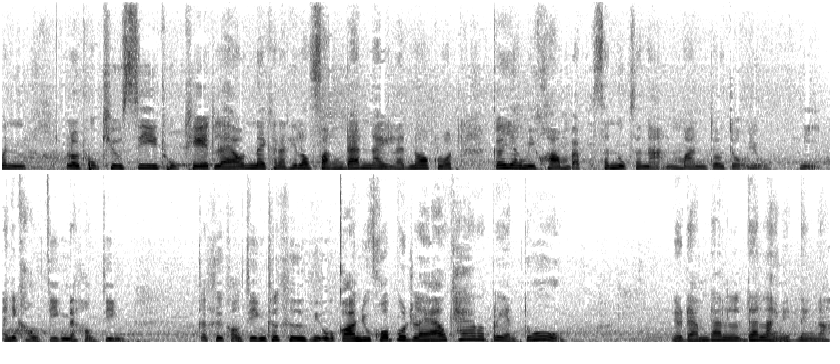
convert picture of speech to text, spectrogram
มันเราถูก QC ถูกเทสแล้วในขณะที่เราฟังด้านในและนอกรถ ก็ยังมีความแบบสนุกสนานมันโจโจอยู่นี่อันนี้ของจริงนะของจริง ก็คือของจริงก็คือมีอุปกรณ์อยู่ครบหมดแล้ว แค่มาเปลี่ยนตู้ เดี๋ยวด้านด้านด้านหลังนิดนึงนะ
